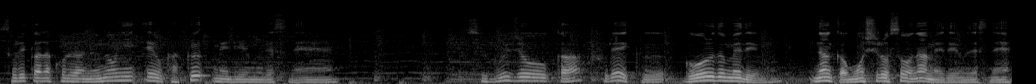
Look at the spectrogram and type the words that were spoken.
それからこれは布に絵を描くメディウムですね。粒状かフレークゴールドメディウム。なんか面白そうなメディウムですね。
